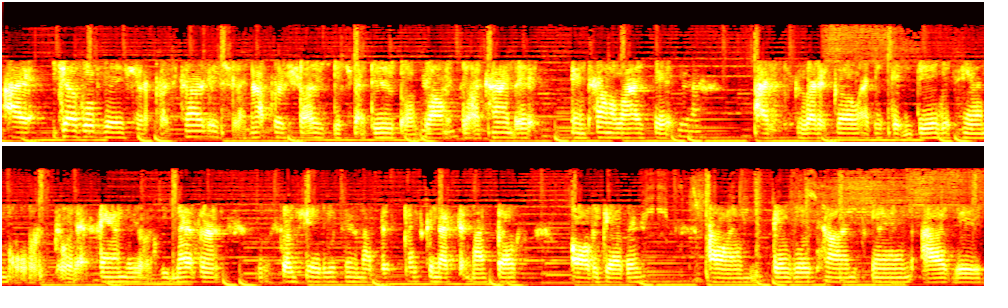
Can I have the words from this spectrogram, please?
I juggled with should I press charges, should I not press charges, what should I do, blah blah. So I kind of internalized it. Yeah. I let it go. I just didn't deal with him or or that family or whomever was associated with him. I just disconnected myself altogether. Um, there were times when I would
